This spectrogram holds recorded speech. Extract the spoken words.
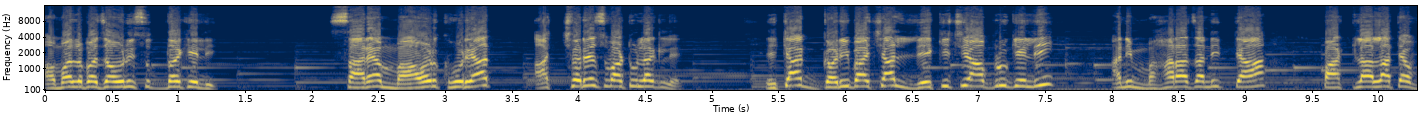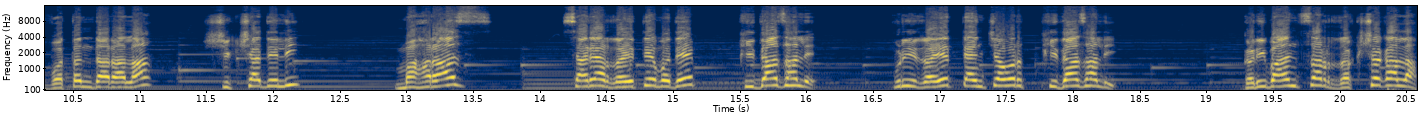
अंमलबजावणी सुद्धा केली. साऱ्या मावळखोऱ्यात आश्चर्यच वाटू लागले. एका गरीबाच्या लेकीची आबरू गेली आणि महाराजांनी त्या पाटलाला त्या वतनदाराला शिक्षा दिली. महाराज साऱ्या रयतेमध्ये फिदा झाले. पुरी रयत त्यांच्यावर फिदा झाली. गरिबांचा रक्षक आला.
